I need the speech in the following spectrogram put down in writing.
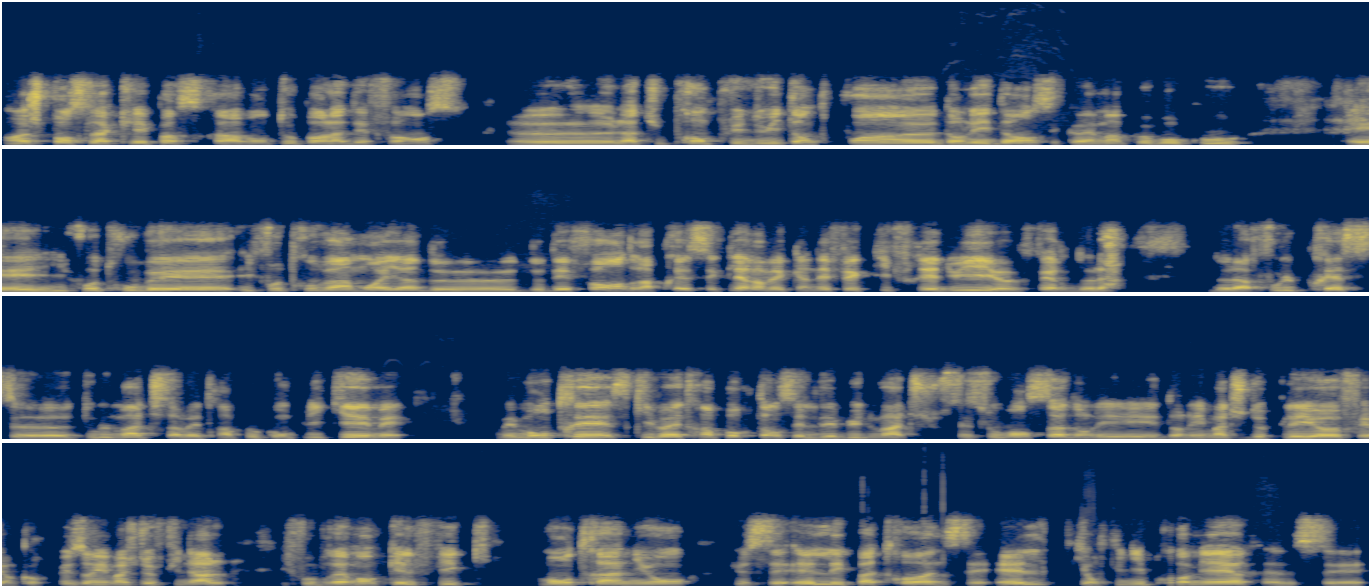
Moi, je pense que la clé passera avant tout par la défense. Euh, là, tu prends plus de 80 points dans les dents, c'est quand même un peu beaucoup. Et il faut trouver, il faut trouver un moyen de, de défendre. Après, c'est clair, avec un effectif réduit, faire de la, de la full press tout le match, ça va être un peu compliqué. Mais mais montrer ce qui va être important, c'est le début de match. C'est souvent ça dans les, dans les matchs de playoff et encore plus dans les matchs de finale. Il faut vraiment qu'Elfic montre à Nyon que c'est elle les patronnes, c'est elle qui ont fini première, c'est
